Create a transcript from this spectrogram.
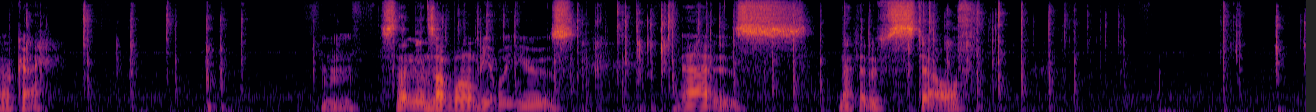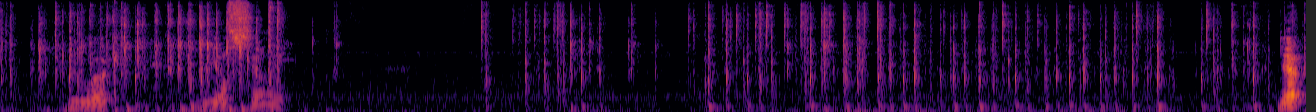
Okay. Hmm. So that means I won't be able to use that is method of stealth. You look real silly. Yep,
